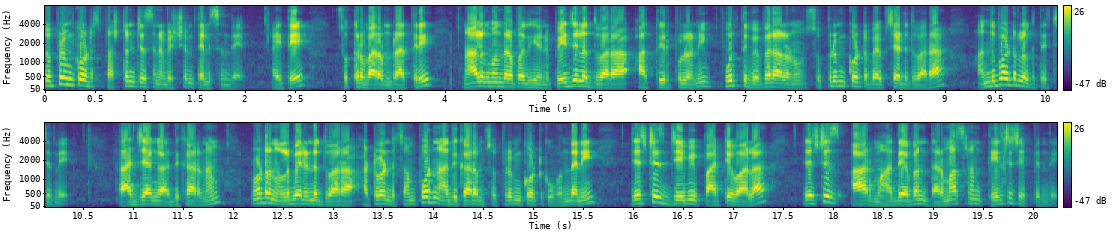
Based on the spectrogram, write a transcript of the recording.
సుప్రీంకోర్టు స్పష్టం చేసిన విషయం తెలిసిందే. అయితే శుక్రవారం రాత్రి నాలుగు వందల పదిహేను పేజీల ద్వారా ఆ తీర్పులోని పూర్తి వివరాలను సుప్రీంకోర్టు వెబ్సైట్ ద్వారా అందుబాటులోకి తెచ్చింది. రాజ్యాంగ అధికారణం నూట నలభై రెండు ద్వారా అటువంటి సంపూర్ణ అధికారం సుప్రీంకోర్టుకు ఉందని justice J B Pardiwala justice R Mahadevan ధర్మాసనం తేల్చి చెప్పింది.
